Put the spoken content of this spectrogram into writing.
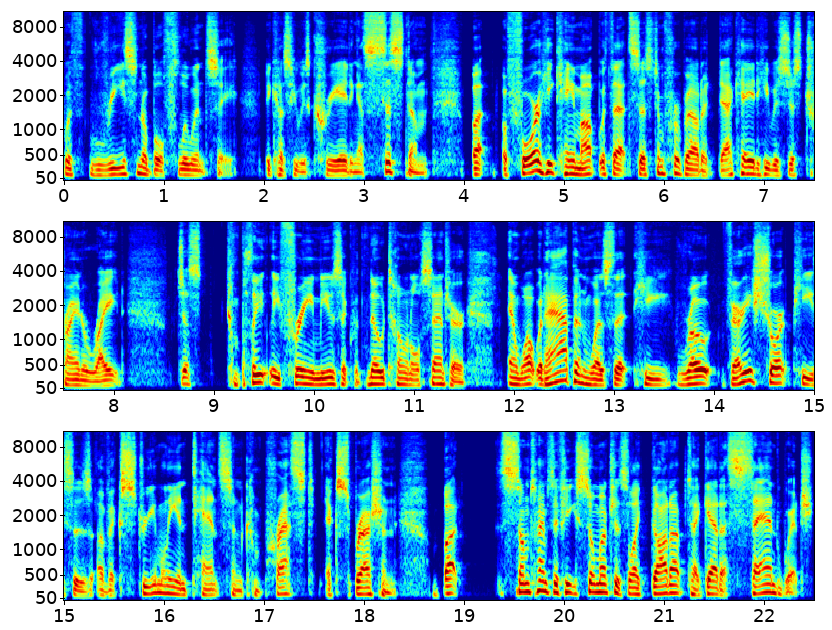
with reasonable fluency because he was creating a system. But before he came up with that system for about a decade, he was just trying to write just completely free music with no tonal center. And what would happen was that he wrote very short pieces of extremely intense and compressed expression, but sometimes if he so much as like got up to get a sandwich,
